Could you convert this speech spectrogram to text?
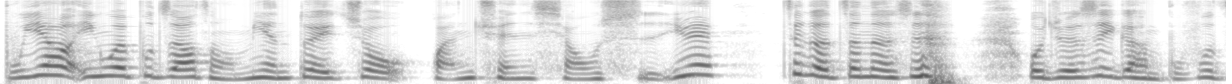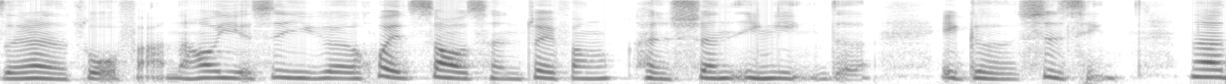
不要因为不知道怎么面对就完全消失，因为这个真的是 我觉得是一个很不负责任的做法，然后也是一个会造成对方很深阴影的一个事情。那。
